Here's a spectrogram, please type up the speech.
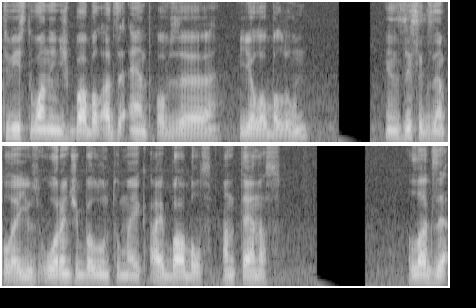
Twist 1 inch bubble at the end of the yellow balloon. In this example I use orange balloon to make eye bubbles antennas. Lock the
